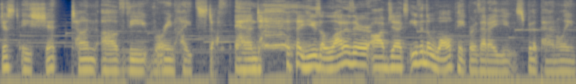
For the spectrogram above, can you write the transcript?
just a shit ton of the Roaring Heights stuff. And I use a lot of their objects, even the wallpaper that I use for the paneling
